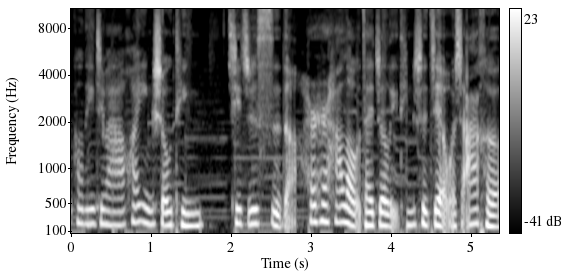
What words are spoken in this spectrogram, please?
空尼吉娃，欢迎收听七之四的 Her Her Hello，在这里听世界，我是阿和。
